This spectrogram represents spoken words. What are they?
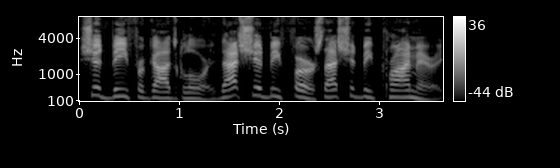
should be for God's glory. That should be first, that should be primary.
